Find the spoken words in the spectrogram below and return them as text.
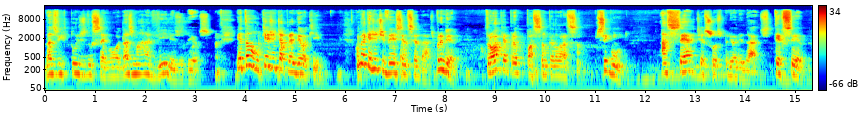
das virtudes do Senhor, das maravilhas de Deus. Então, o que a gente aprendeu aqui? Como é que a gente vence a ansiedade? Primeiro, troque a preocupação pela oração. Segundo, acerte as suas prioridades. Terceiro,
